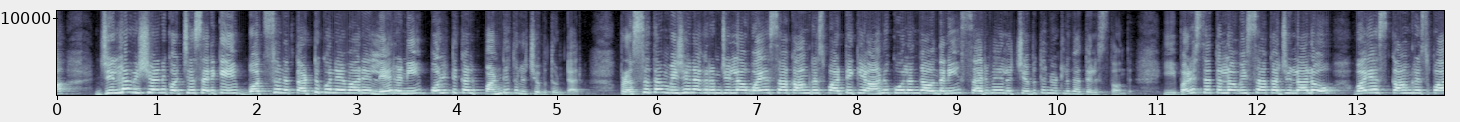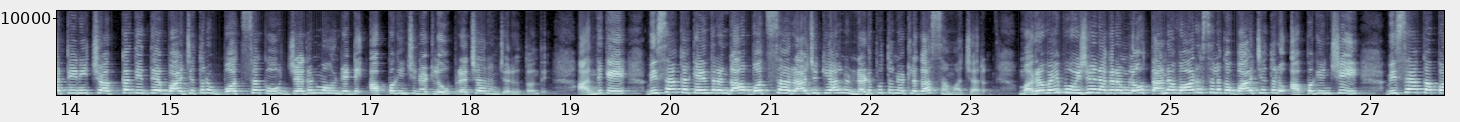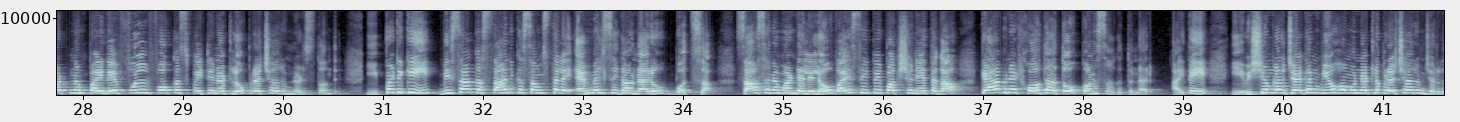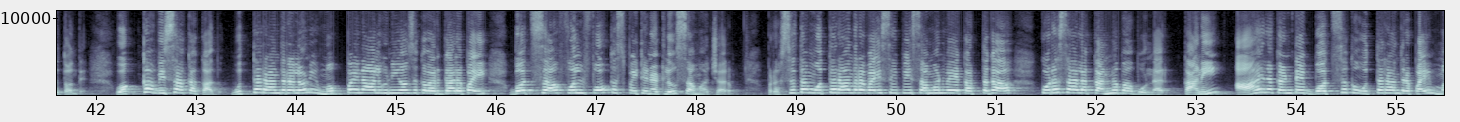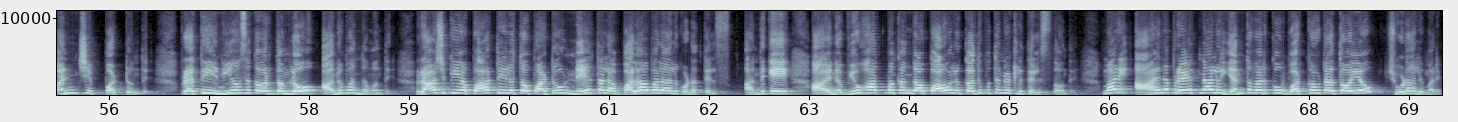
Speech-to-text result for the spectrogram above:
జిల్లా విషయానికి వచ్చేసరికి బొత్సను తట్టుకునేవారే లేరని పొలిటికల్ పండితులు చెబుతుంటారు. ప్రస్తుతం విజయనగరం జిల్లా వైఎస్ఆర్ కాంగ్రెస్ పార్టీకి అనుకూలంగా ఉందని సర్వేలు చెబుతున్నట్లుగా తెలుస్తోంది. ఈ పరిస్థితుల్లో విశాఖ జిల్లాలో వైఎస్ కాంగ్రెస్ పార్టీని చక్కదిద్దే బాధ్యతను బొత్సకు జగన్మోహన్ రెడ్డి అప్పగించినట్లు ప్రచారం జరుగుతోంది. అందుకే విశాఖ కేంద్రంగా బొత్స రాజకీయాలను నడుపుతున్నట్లుగా సమాచారం. మరోవైపు విజయనగరంలో తన వారసులకు బాధ్యతలు అప్పగించి విశాఖపట్నం పైనే ఫుల్ ఫోకస్ పెట్టినట్లు ప్రచారం నడుస్తోంది. ఇప్పటికీ విశాఖ స్థానిక సంస్థల ఎమ్మెల్సీగా ఉన్నారు బొత్స. శాసన మండలిలో వైసీపీ పక్ష నేతగా కేబినెట్ హోదాతో కొనసాగుతున్నారు. అయితే ఈ విషయంలో జగన్ వ్యూహం ఉన్నట్లు ప్రచారం జరుగుతోంది. ఒక్క విశాఖ కాదు ఉత్తరాంధ్రలోని ముప్పై నాలుగు నియోజకవర్గాలపై బొత్స ఫుల్ ఫోకస్ పెట్టినట్లు సమాచారం. ప్రస్తుతం ఉత్తరాంధ్ర వైసీపీ సమన్వయకర్తగా కురసాల కన్నబాబు ఉన్నారు. కానీ ఆయన కంటే బొత్సకు ఉత్తరాంధ్రపై మంచి పట్టుంది. ప్రతి నియోజకవర్గంలో అనుబంధం ఉంది. రాజకీయ పార్టీలతో పాటు నేతల బలాబలాలు కూడా తెలుసు. అందుకే ఆయన వ్యూహాత్మకంగా పావులు కదుపుతున్నట్లు తెలుస్తోంది. మరి ఆయన ప్రయత్నాలు ఎంతవరకు వర్కౌట్ అవుతాయో చూడాలి మరి.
